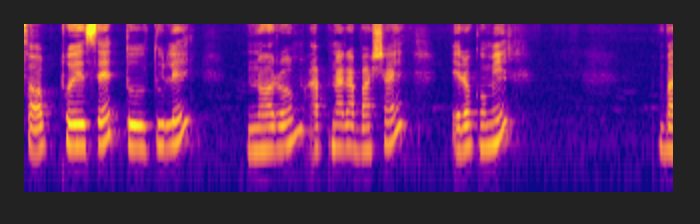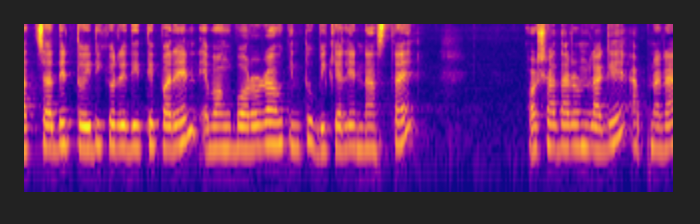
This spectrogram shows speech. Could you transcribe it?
সফট হয়েছে তুলতুলে, নরম আপনারা বাসায় এরকমের বাচ্চাদের তৈরি করে দিতে পারেন এবং বড়রাও কিন্তু বিকেলের নাস্তায় অসাধারণ লাগে আপনারা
